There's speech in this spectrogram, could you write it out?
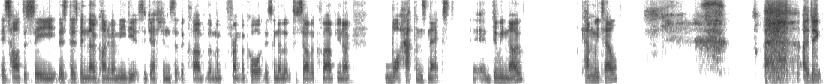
it's hard to see. There's there's been no kind of immediate suggestions that the club that Frank McCourt is going to look to sell the club. You know, what happens next? Uh, do we know? Can we tell? I think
